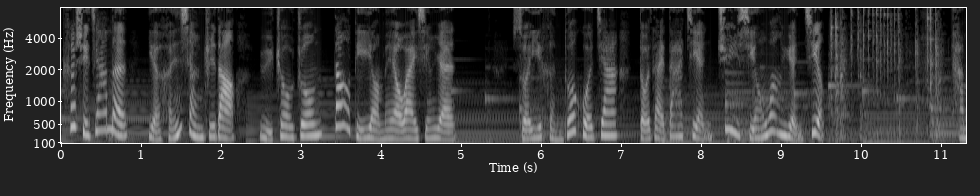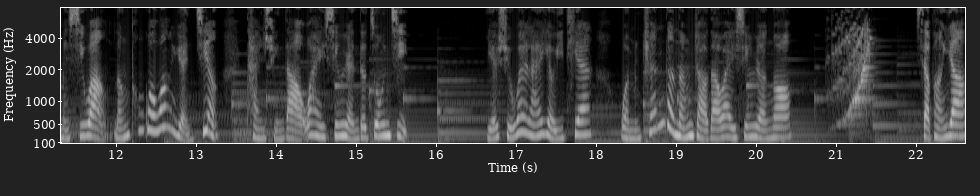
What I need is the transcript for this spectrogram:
科学家们也很想知道宇宙中到底有没有外星人，所以很多国家都在搭建巨型望远镜。他们希望能通过望远镜探寻到外星人的踪迹。也许未来有一天，我们真的能找到外星人哦。小朋友，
